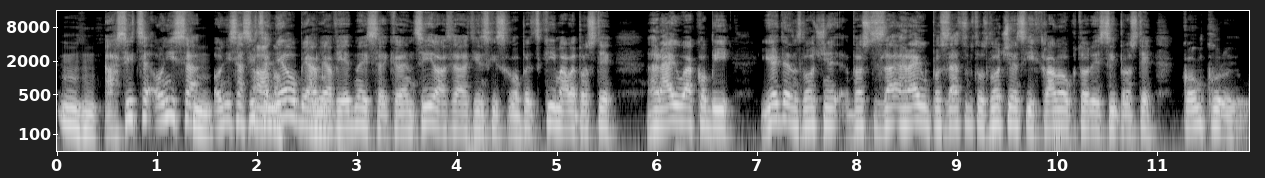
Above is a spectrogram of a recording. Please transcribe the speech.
Mm-hmm. A síce oni sa, mm. oni sa síce áno, neobjavia áno. v jednej sekvencii latinský s Kopeckým, ale proste hrajú akoby jeden zločine, proste hrajú zástupcov zločineckých klanov, ktorí si proste konkurujú.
